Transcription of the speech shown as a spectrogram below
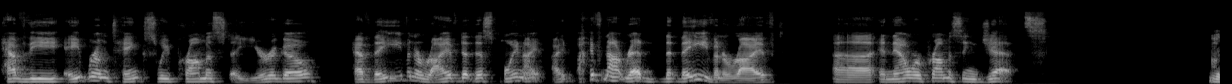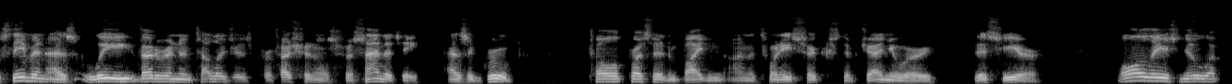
have the Abram tanks we promised a year ago have they even arrived at this point? I, I have not read that they even arrived, uh, and now we're promising jets. Well, Stephen, as we veteran intelligence professionals for sanity as a group told President Biden on the 26th of January this year, all these new wep-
